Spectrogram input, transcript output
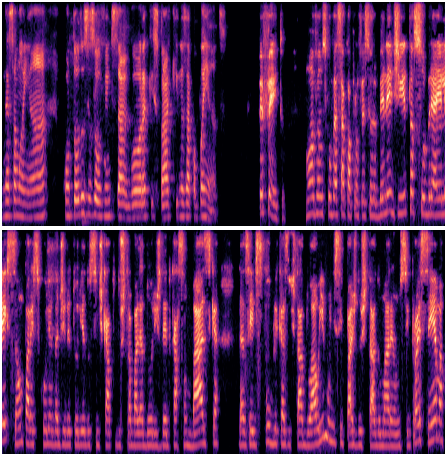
nessa manhã, com todos os ouvintes agora que está aqui nos acompanhando. Perfeito. Nós vamos conversar com a professora Benedita sobre a eleição para a escolha da diretoria do Sindicato dos Trabalhadores da Educação Básica das redes públicas estadual e municipais do Estado do Maranhão, Simproecema.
